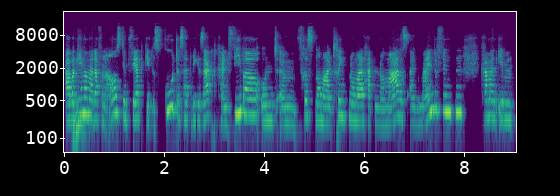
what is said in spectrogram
Aber mhm. gehen wir mal davon aus, dem Pferd geht es gut. Es hat, wie gesagt, kein Fieber und ähm, frisst normal, trinkt normal, hat ein normales Allgemeinbefinden. Kann man eben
